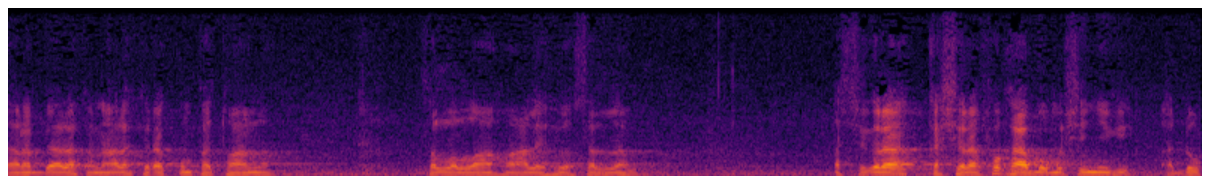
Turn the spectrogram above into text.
يا رب لك أنا لك ركم فتوانا. صلى الله عليه وسلم. السجرة كشرة فوق أبو مشينيجي أدو.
